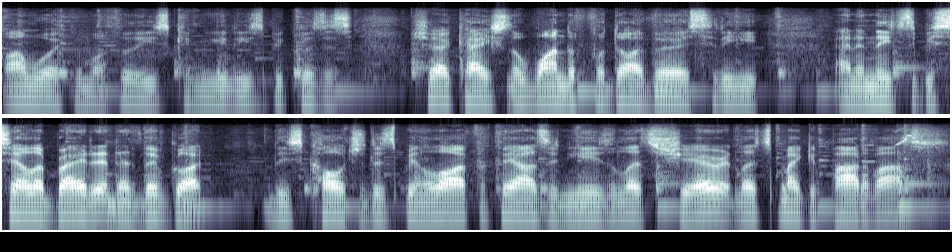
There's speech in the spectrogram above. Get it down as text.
I'm working with these communities because it's showcasing the wonderful diversity and it needs to be celebrated and they've got this culture that's been alive for a thousand years and let's share it, let's make it part of us.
